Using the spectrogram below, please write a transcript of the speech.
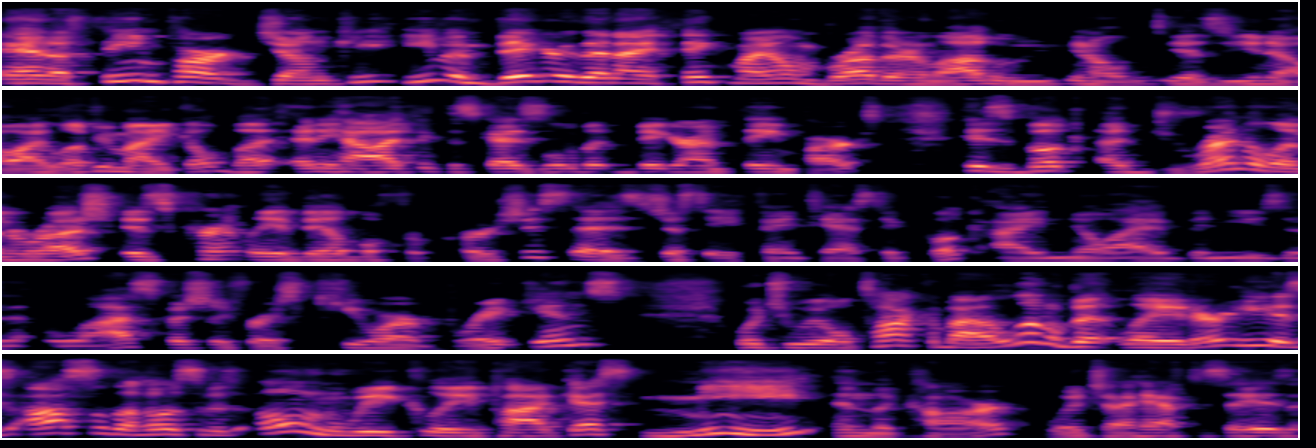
and a theme park junkie, even bigger than I think my own brother in law, who, you know, as you know, I love you, Michael, but anyhow, I think this guy's a little bit bigger on theme parks. His book, EDrenaline Rush, is currently available for purchase. That is just a fantastic book. I know I've been using it a lot, especially for his QR break ins, which we will talk about a little bit later. He is also the host of his own weekly podcast, Mee in the Car, which I have to say is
